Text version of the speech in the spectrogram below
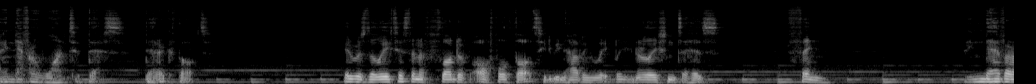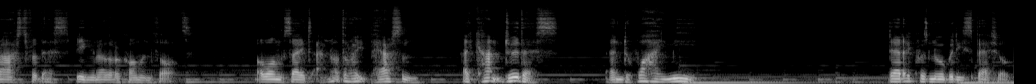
I never wanted this, Derek thought. It was the latest in a flood of awful thoughts he'd been having lately in relation to his thing. I never asked for this, being another common thought. Alongside, I'm not the right person. I can't do this. And why me? Derek was nobody special.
